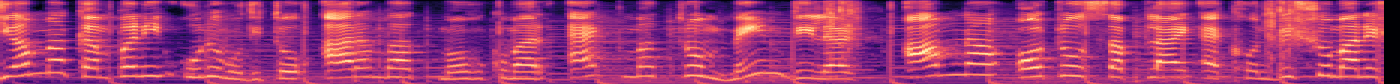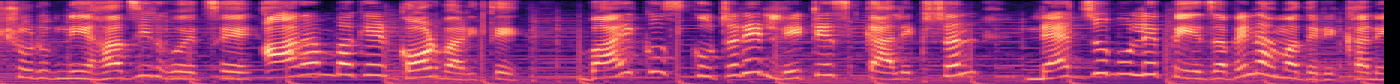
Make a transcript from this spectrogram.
ইয়াম্মা কোম্পানি অনুমোদিত আরামবাগ মহকুমার একমাত্র main dealer Amna auto supply এখন বিশ্বমানের শোরুম নিয়ে হাজির হয়েছে আরামবাগের গড়বাড়িতে। বাইক ও স্কুটারের লেটেস্ট কালেকশন ন্যায্য মূল্যে পেয়ে যাবেন আমাদের এখানে।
